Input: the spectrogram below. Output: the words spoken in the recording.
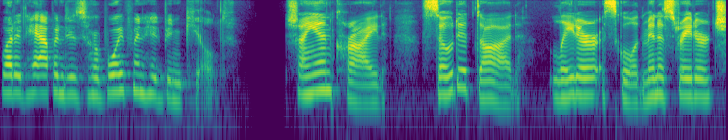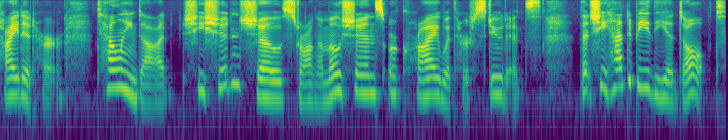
What had happened is her boyfriend had been killed. Cheyenne cried. So did Dodd. Later, a school administrator chided her, telling Dodd she shouldn't show strong emotions or cry with her students, that she had to be the adult.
